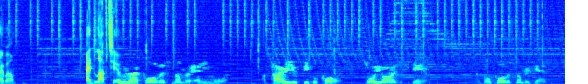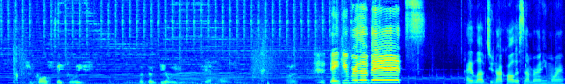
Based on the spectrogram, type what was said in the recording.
I will. I'd love to. Do not call this number anymore. I'm tired of you people calling. All you are is a scam. Don't call this number again. You should call state police. Let them deal with you. Huh? Thank you for the bits. I love do not call this number anymore.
